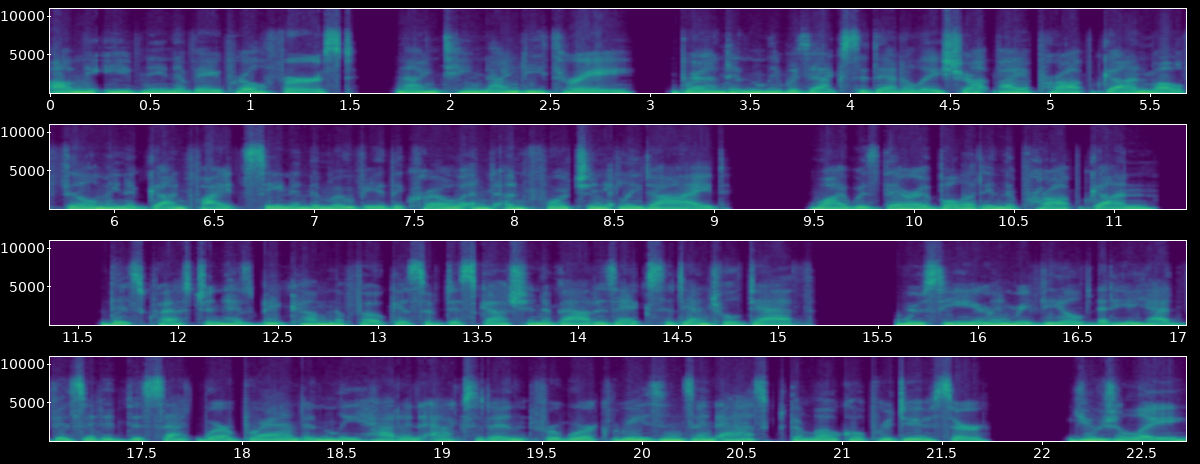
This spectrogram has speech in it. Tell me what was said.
On the evening of April 1, 1993, Brandon Lee was accidentally shot by a prop gun while filming a gunfight scene in the movie The Crow and unfortunately died. Why was there a bullet in the prop gun? This question has become the focus of discussion about his accidental death. Siyuan revealed that he had visited the set where Brandon Lee had an accident for work reasons and asked the local producer. Usually,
